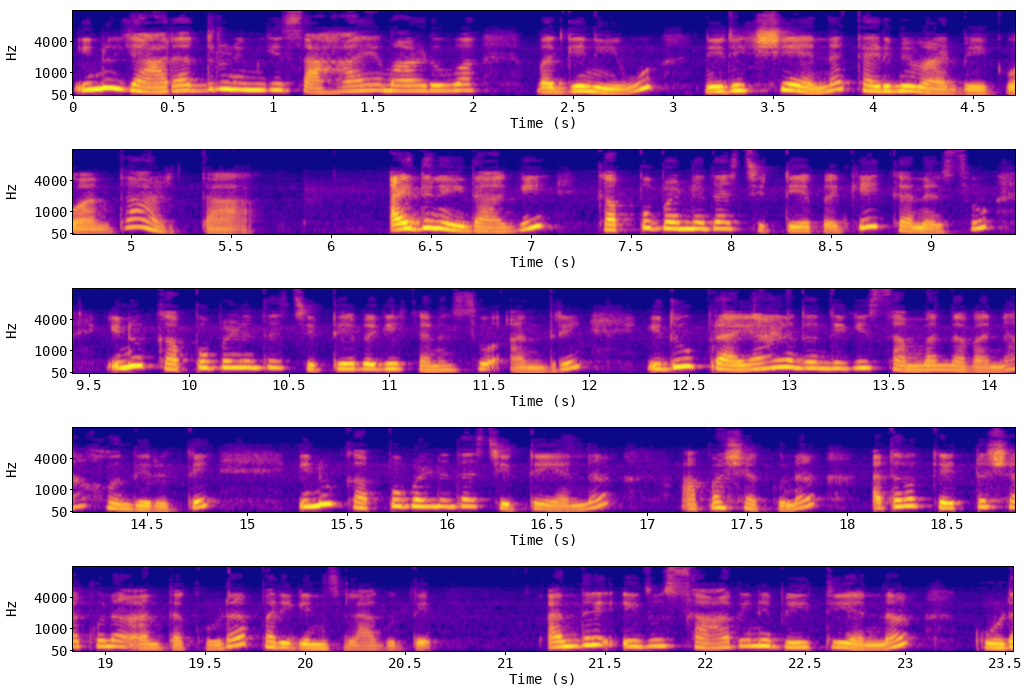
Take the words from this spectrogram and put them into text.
ಇನ್ನು ಯಾರಾದರೂ ನಿಮಗೆ ಸಹಾಯ ಮಾಡುವ ಬಗ್ಗೆ ನೀವು ನಿರೀಕ್ಷೆಯನ್ನು ಕಡಿಮೆ ಮಾಡಬೇಕು ಅಂತ ಅರ್ಥ. ಐದನೇದಾಗಿ, ಕಪ್ಪು ಬಣ್ಣದ ಚಿಟ್ಟೆಯ ಬಗ್ಗೆ ಕನಸು. ಇನ್ನು ಕಪ್ಪು ಬಣ್ಣದ ಚಿಟ್ಟೆಯ ಬಗ್ಗೆ ಕನಸು ಅಂದ್ರೆ ಇದು ಪ್ರಯಾಣದೊಂದಿಗೆ ಸಂಬಂಧವನ್ನ ಹೊಂದಿರುತ್ತೆ. ಇನ್ನು ಕಪ್ಪು ಬಣ್ಣದ ಚಿಟ್ಟೆಯನ್ನ ಅಪಶಕುನ ಅಥವಾ ಕೆಟ್ಟ ಶಕುನ ಅಂತ ಕೂಡ ಪರಿಗಣಿಸಲಾಗುತ್ತೆ. ಅಂದ್ರೆ ಇದು ಸಾವಿನ ಭೀತಿಯನ್ನು ಕೂಡ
